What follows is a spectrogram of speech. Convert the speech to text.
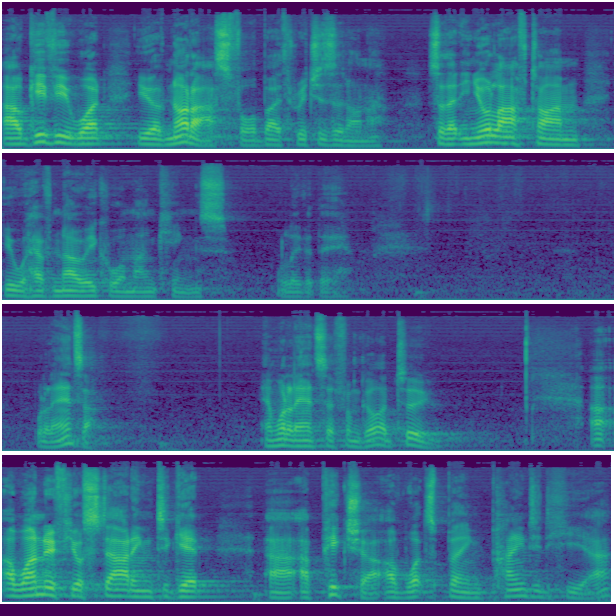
I'll give you what you have not asked for, both riches and honour, so that in your lifetime you will have no equal among kings. We'll leave it there. What an answer. And what an answer from God, too. I wonder if you're starting to get uh, a picture of what's being painted here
